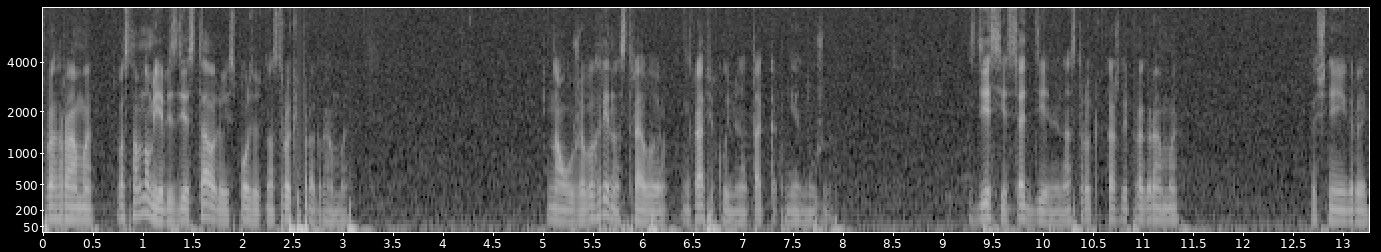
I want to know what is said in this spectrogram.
программы. В основном я везде ставлю использовать настройки программы. Но уже в игре настраиваю графику именно так, как мне нужно. Здесь есть отдельная настройка каждой программы, точнее игры.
